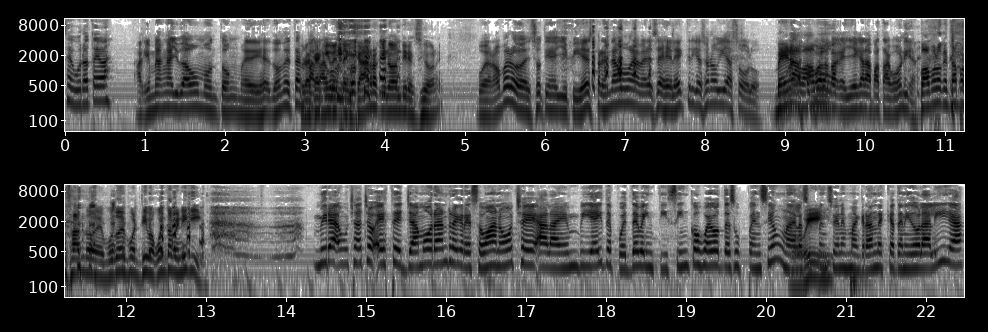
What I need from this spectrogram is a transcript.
de seguro te va. Aquí me han ayudado un montón. Me dije, ¿dónde está en Pero es que aquí venden carros, aquí no dan direcciones. Bueno, pero eso tiene GPS. Prendan una Mercedes eléctrica, eso no guía solo. Mira, vamos. para que llegue a la Patagonia. Vamos a lo que está pasando en el mundo deportivo. Cuéntame, Nicky. Mira, muchachos, este ya Morán regresó anoche a la NBA después de 25 juegos de suspensión, una de las suspensiones más grandes que ha tenido la liga.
